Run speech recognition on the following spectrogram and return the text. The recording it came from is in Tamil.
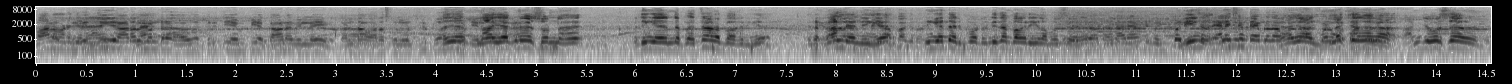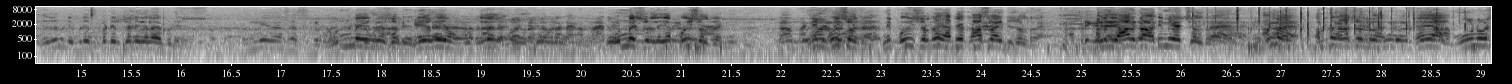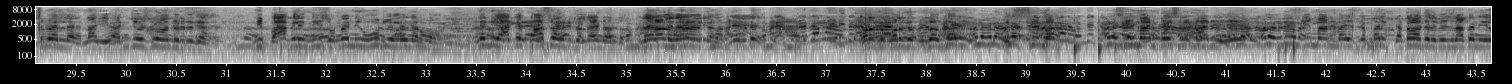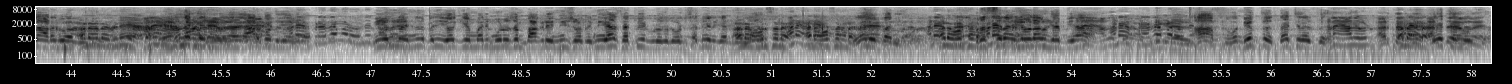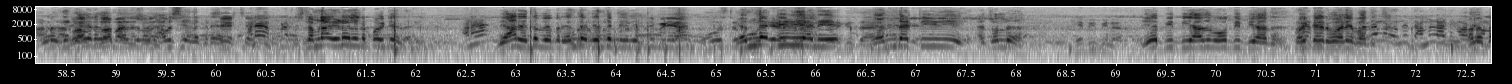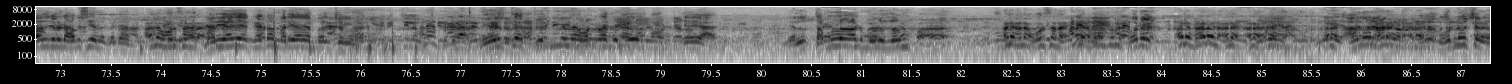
திருச்சி நாடாளுமன்ற அதாவது திருச்சி எம்பியை காணவில்லை. கண்டா வர சொல்லுன்னு நான் ஏற்கனவே சொன்னேன். நீங்க என்ன இப்ப எத்தனை நாளா பாக்குறீங்க? இந்த காலையில நீங்க? நீங்க என்ன ரிப்போர்ட் நீ தான் பாக்குறீங்களா எலெக்ஷன் அஞ்சு வருஷம் இப்படி இப்படி சொன்னீங்களா இப்படி? சொல்றேன். உண்மை எங்க சொல்றீங்க. உண்மை சொல்லையா பொய் சொல்ற நீ பொய் சொல்ற. நீ பொய் சொல்ற யார்ட்டையோ காசு வாங்கிட்டு சொல்ற. அல்லது யாருக்கோ அடிமையா சொல்ற. ஆமா அப்படிதான் நான் சொல்லுவேன். ஏயா மூணு வருஷமா இல்ல. நான் அஞ்சு வருஷமா வந்துட்டு இருக்கேன். நீ பாக்கல நீ சொன்னா நீ ஊர்ல இல்லைன்னு அர்த்தம். இல்ல நீ யார்ட்டையோ காசு வாங்கிட்டு சொல்றேன்னு அர்த்தம். வேற ஆளு வேற. உனக்கு உனக்கு சீமான் பேசுற மாதிரி சீமான் பேசுற மாதிரி கட்டவாதத்துல பேசினா தான் நீ எல்லாம் அடங்குவாங்க நீ என்ன என்ன பெரிய யோக்கிய மாதிரி மூணு வருஷம் பாக்கல நீ சொல்ற நீ ஏன் சர்டிபிகேட் கொடுக்குறது? ஒரு சர்டிபிகேட் கேட்டா வேலை பாரு. பிரச்சனை என்ன வேணாலும் அப்ப நிறுத்து பேச்சு நிறுத்து. அவசியம் எனக்கு கிடையாது. இஷ்டம்னா இடம் போயிட்டே இரு. நீ யார்? எந்த பேப்பர் எந்த எந்த டிவி எந்த டிவியா நீ? எந்த டிவி சொல்லு. ஏபிபியாவது ஓபிபியாவது போயிட்டே இரு வேலையை பார்த்து உனக்கு பதில் சொல்ல அவசியம் கிடையாது மரியாதையா கேட்டா மரியாதை பதில் சொல்லணும் நிறுத்த திருச்சியில ஒட்டுறதுக்கு எல் தமிழ்நாடு முழுதும் ஒரு நிமிஷம்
